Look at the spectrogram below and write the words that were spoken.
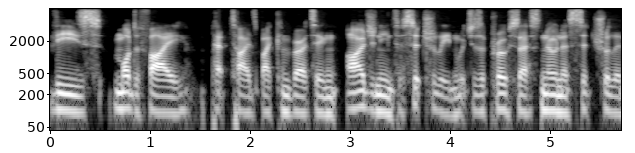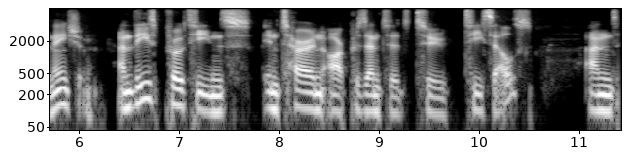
these modify peptides by converting arginine to citrulline, which is a process known as citrullination. And these proteins, in turn, are presented to T cells. And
